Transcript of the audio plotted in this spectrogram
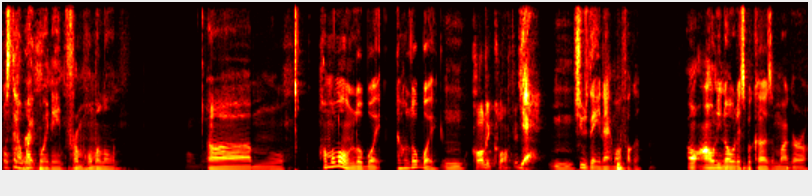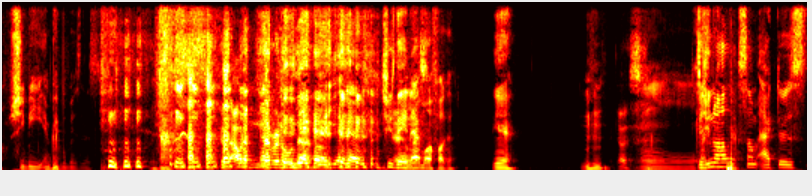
what's that white boy name from Home Alone? Um, Home Alone little boy, the little boy. Macaulay Culkin. Yeah, she was dating that motherfucker. Oh, I only know this because of my girl. She be in people business. 'Cause I would have never known that. bro. yeah, she was dating that motherfucker. Yeah, Yes. Because you know how like some actors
